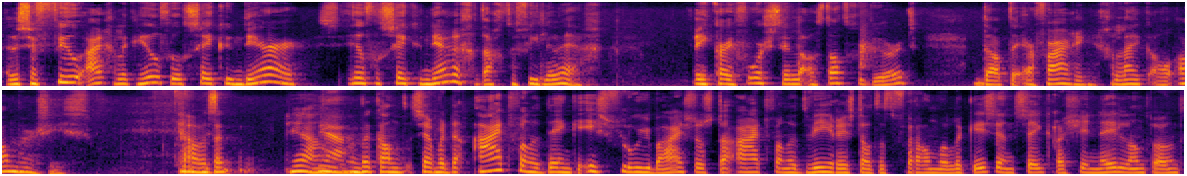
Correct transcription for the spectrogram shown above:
dus er viel eigenlijk heel veel, secundair, heel veel secundaire gedachten vielen weg. En je kan je voorstellen als dat gebeurt, dat de ervaring gelijk al anders is. Ja, want dan, ja, Ja. want dan kan zeg maar, de aard van het denken is vloeibaar. Zoals de aard van het weer is dat het veranderlijk is. En zeker als je in Nederland woont,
